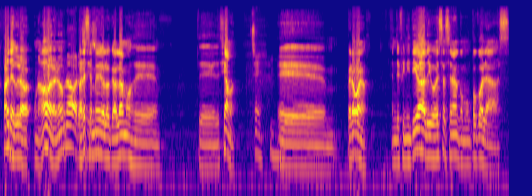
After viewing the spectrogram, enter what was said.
Aparte dura una hora, ¿no? Una hora, Parece sí, medio lo que hablamos de, de, de Siama. Sí. Eh, pero bueno, en definitiva, digo, esas eran como un poco las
